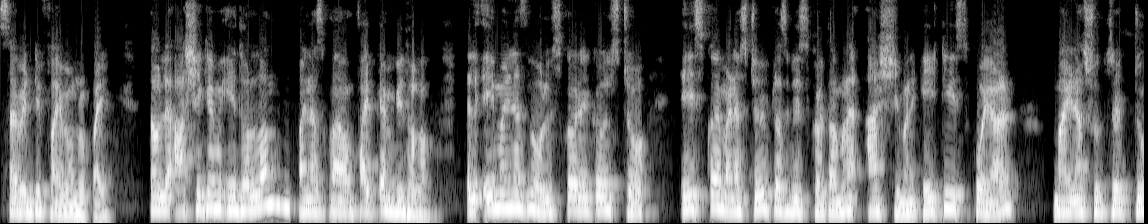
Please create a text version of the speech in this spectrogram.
সেভেন্টি ফাইভ আমরা পাই। তাহলে আশিকে আমি এ ধরলাম মাইনাস ফাইভকে আমি বি ধরলাম। তাহলে a minus b whole square equals to a square minus two plus b square তার মানে আশি মানে এইটি স্কোয়ার মাইনাস সূত্রের টু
